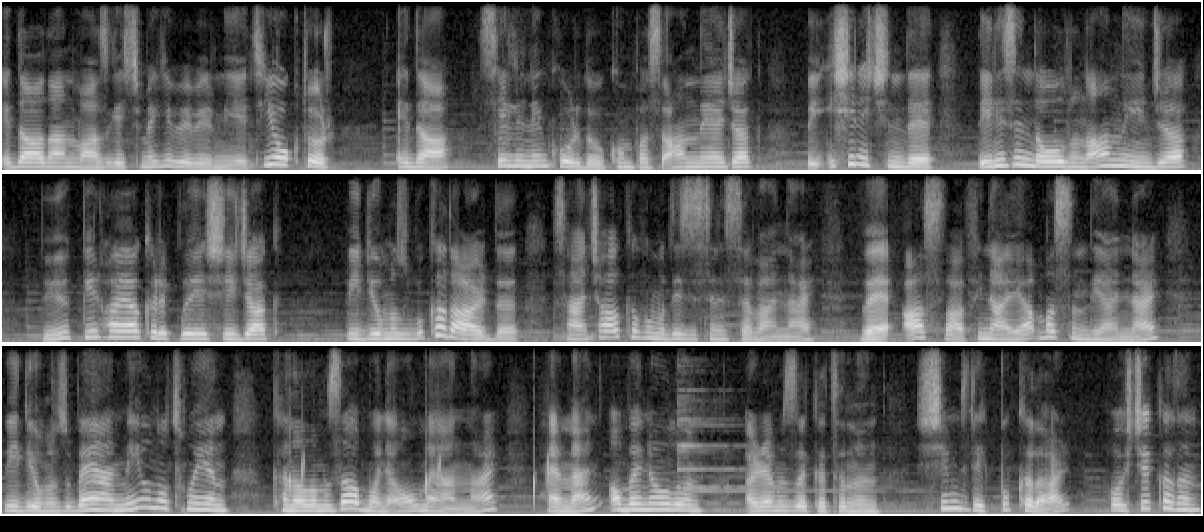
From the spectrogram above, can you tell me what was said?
Eda'dan vazgeçme gibi bir niyeti yoktur. Eda, Selin'in kurduğu kumpası anlayacak ve işin içinde Deniz'in de olduğunu anlayınca büyük bir hayal kırıklığı yaşayacak. Videomuz bu kadardı. Sen Çal Kapımı dizisini sevenler ve asla final yapmasın diyenler videomuzu beğenmeyi unutmayın. Kanalımıza abone olmayanlar hemen abone olun. Aramıza katılın. Şimdilik bu kadar. Hoşçakalın.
